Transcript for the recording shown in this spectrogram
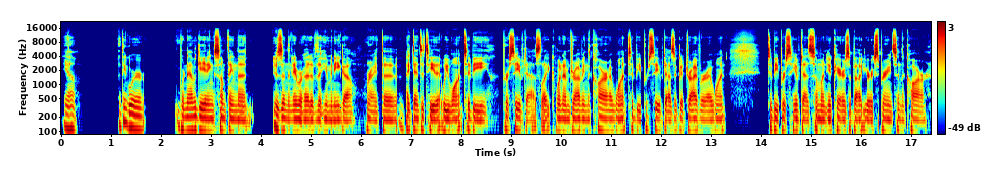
Yeah. I think we're we're navigating something that is in the neighborhood of the human ego, right? The identity that we want to be perceived as. Like when I'm driving the car, I want to be perceived as a good driver. I want to be perceived as someone who cares about your experience in the car.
